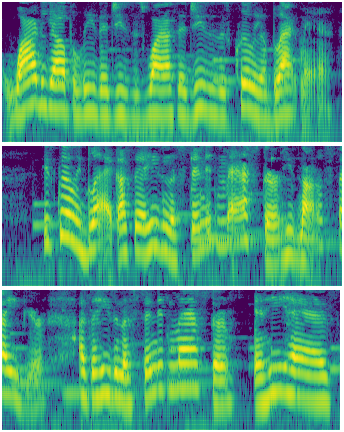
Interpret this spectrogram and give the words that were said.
why do y'all believe that Jesus is white?" I said, "Jesus is clearly a black man." He's clearly black. I said he's an ascended master. He's not a savior. I said he's an ascended master and he has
